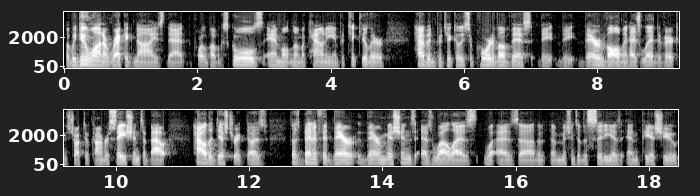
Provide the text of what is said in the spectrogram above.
But we do want to recognize that the Portland Public Schools and Multnomah County in particular have been particularly supportive of this. They, they, their involvement has led to very constructive conversations about how the district does, does benefit their, their missions as well as, as uh, the, the, missions of the city as NPSU.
